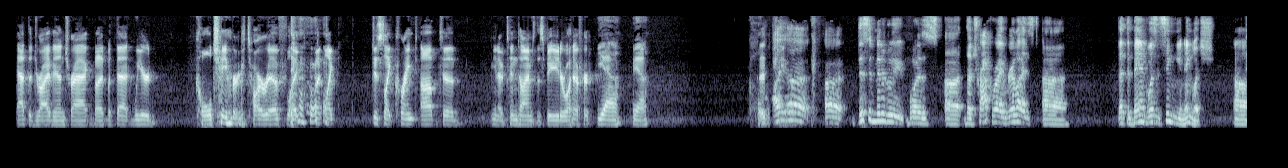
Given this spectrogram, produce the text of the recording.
at the drive-in track, but with that weird coal chamber guitar riff, like but like just like cranked up to you know ten times the speed or whatever. Yeah, yeah. Cold. I uh uh this admittedly was uh the track where I realized uh that the band wasn't singing in English. Um,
